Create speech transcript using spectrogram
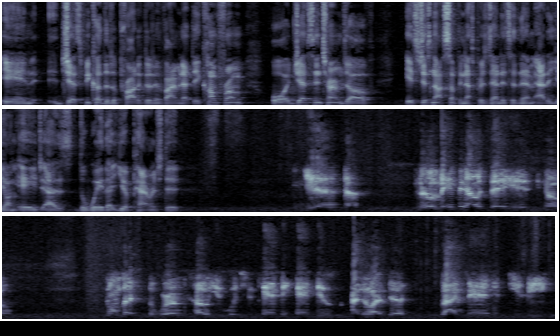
in just because of the product of the environment that they come from, or just in terms of it's just not something that's presented to them at a young age as the way that your parents did? Yeah. No, the main thing I would say is, you know, don't let the world tell you what you can and can't do. I know as a black man, it's easy,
